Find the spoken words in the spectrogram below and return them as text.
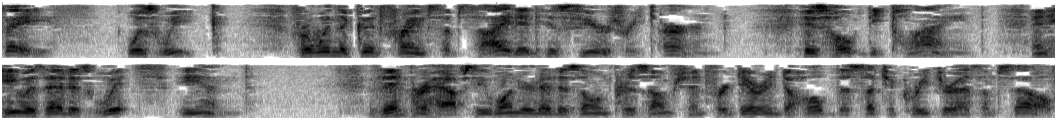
faith was weak. For when the good frame subsided, his fears returned. His hope declined, and he was at his wit's end. Then perhaps he wondered at his own presumption for daring to hope that such a creature as himself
